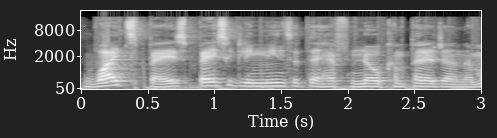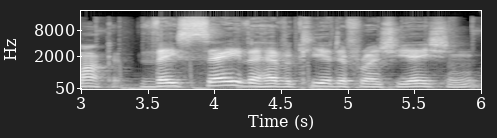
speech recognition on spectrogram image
White space basically means that they have no competitor in the market. They say they have a clear differentiation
